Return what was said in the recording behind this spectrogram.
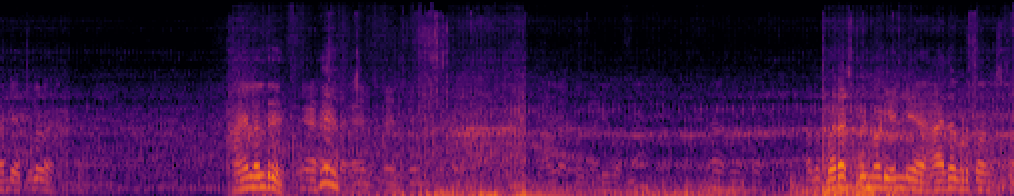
ಅಂದ್ರೆ ಎತ್ತುಗಳ. ಬರ್ನ? ಅದು ಬರೋ ಸ್ಪೀಡ್ ನೋಡಿ ಎಲ್ಲಿ ಹಾಯ್ದ ಬಿಡ್ತಾವ ಅನಿಸ್ತು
